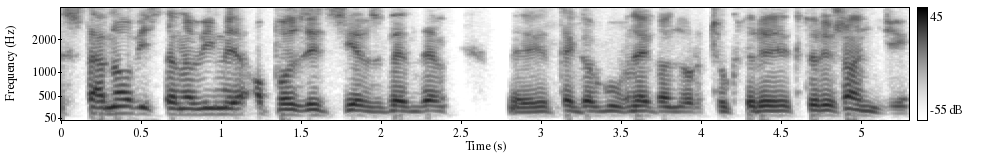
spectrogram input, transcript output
stanowi, stanowimy opozycję względem tego głównego nurtu, który, który rządzi.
